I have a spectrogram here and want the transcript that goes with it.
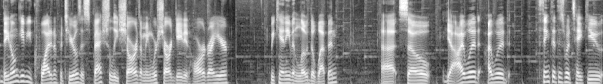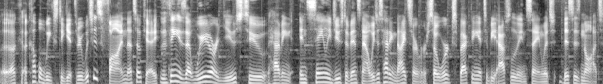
they don't give you quite enough materials, especially shards. I mean, we're shard gated hard right here. We can't even load the weapon. Uh, so yeah, I would, I would think that this would take you a, a, couple weeks to get through, which is fine. That's okay. The thing is that we are used to having insanely juiced events now. We just had Ignite server, so we're expecting it to be absolutely insane, which this is not.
